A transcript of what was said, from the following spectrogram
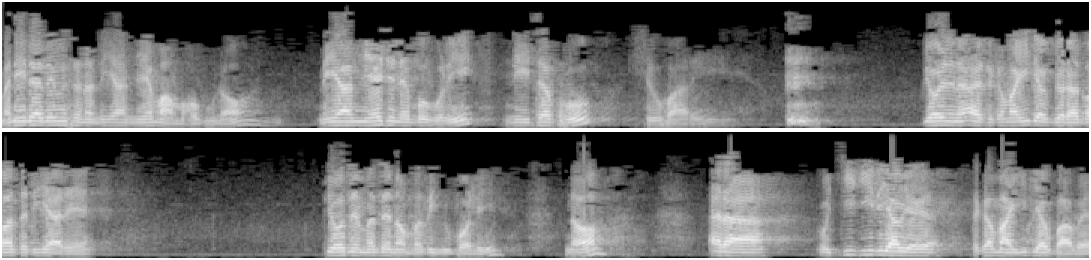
မနေတတ်သေးဘူးဆိုတော့နေရာမြဲမှာမဟုတ်ဘူးနော်နေရာမြဲခြင်းတဲ့ပုဂ္ဂိုလ်ကြီးနေတတ်ဖို့လိုပါတယ်ပြောရင်လည်းအဲ့ဒီကမကြီးတောင်ပြောတာသွားတတိရတယ်ပြောတယ်မသိတော့မသိဘူးပေါ့လေနော်အဲ့ဒါဟိုကြီးကြီးတယောက်ရဲ့ဒကမကြီးတယောက်ပါပဲ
